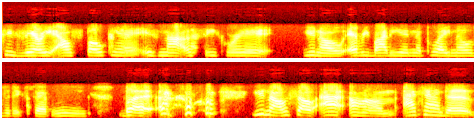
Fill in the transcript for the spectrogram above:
she's very outspoken. It's not a secret you know everybody in the play knows it except me. But you know so i um i kind of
